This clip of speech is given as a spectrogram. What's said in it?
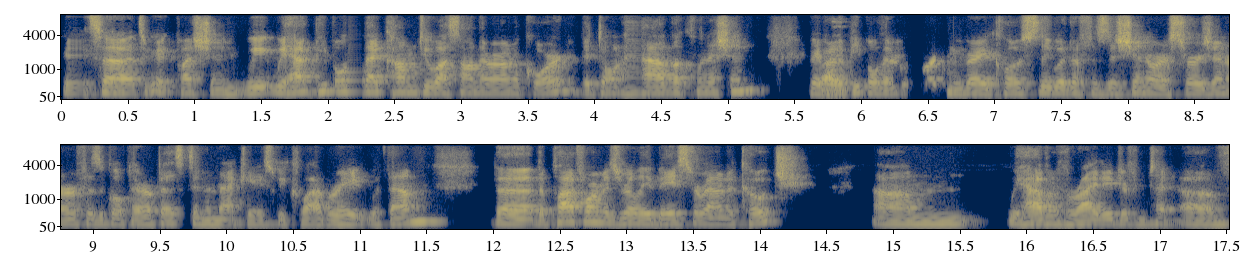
It's a, it's a great question. We, we have people that come to us on their own accord that don't have a clinician. We have right. other people that are working very closely with a physician or a surgeon or a physical therapist. And in that case, we collaborate with them. The, the platform is really based around a coach. Um, we have a variety of different of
